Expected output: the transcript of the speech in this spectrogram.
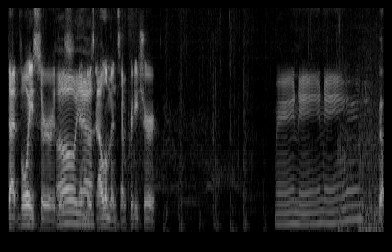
That voice or those, Oh, and yeah. those elements, I'm pretty sure. Meh, nah, nah.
